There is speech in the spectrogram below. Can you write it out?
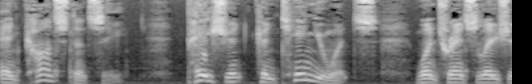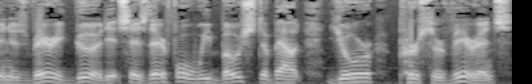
and constancy. Patient continuance one translation is very good. It says, therefore we boast about your perseverance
